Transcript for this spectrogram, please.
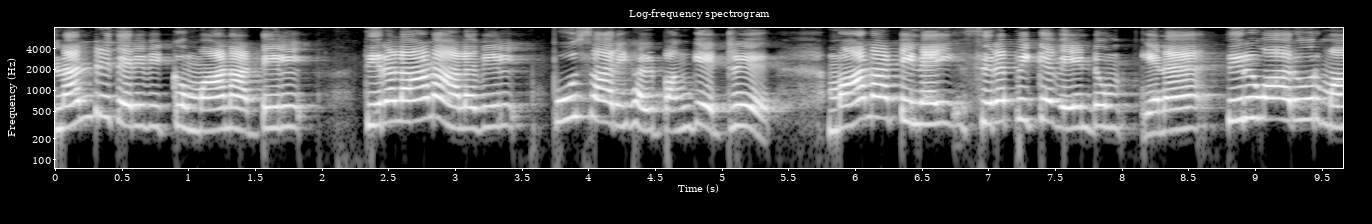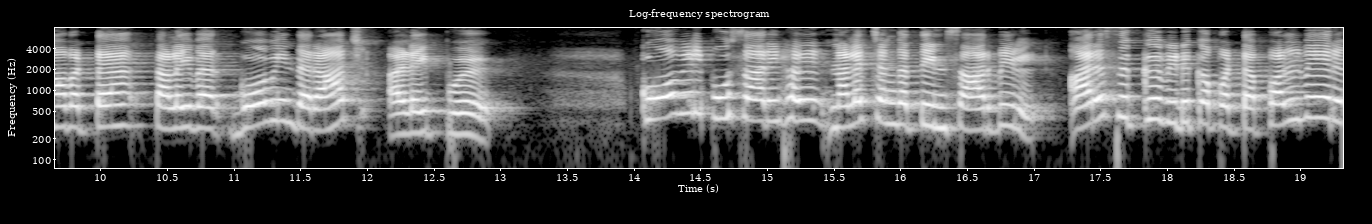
நன்றி தெரிவிக்கும் மாநாட்டில் திரளான அளவில் பூசாரிகள் பங்கேற்று மாநாட்டினை சிறப்பிக்க வேண்டும் என திருவாரூர் மாவட்ட தலைவர் கோவிந்தராஜ் அழைப்பு. கோவில் பூசாரிகள் நலச்சங்கத்தின் சார்பில் அரசுக்கு விடுக்கப்பட்ட பல்வேறு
